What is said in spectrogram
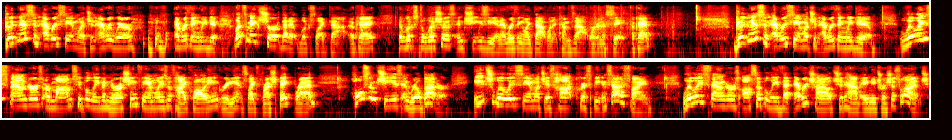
Goodness in every sandwich and everywhere, everything we do. Let's make sure that it looks like that, okay? It looks delicious and cheesy and everything like that when it comes out. We're going to see, okay? Goodness in every sandwich and everything we do. Lilly's founders are moms who believe in nourishing families with high quality ingredients like fresh baked bread, wholesome cheese, and real butter. Each Lilly's sandwich is hot, crispy, and satisfying. Lilly's founders also believe that every child should have a nutritious lunch.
